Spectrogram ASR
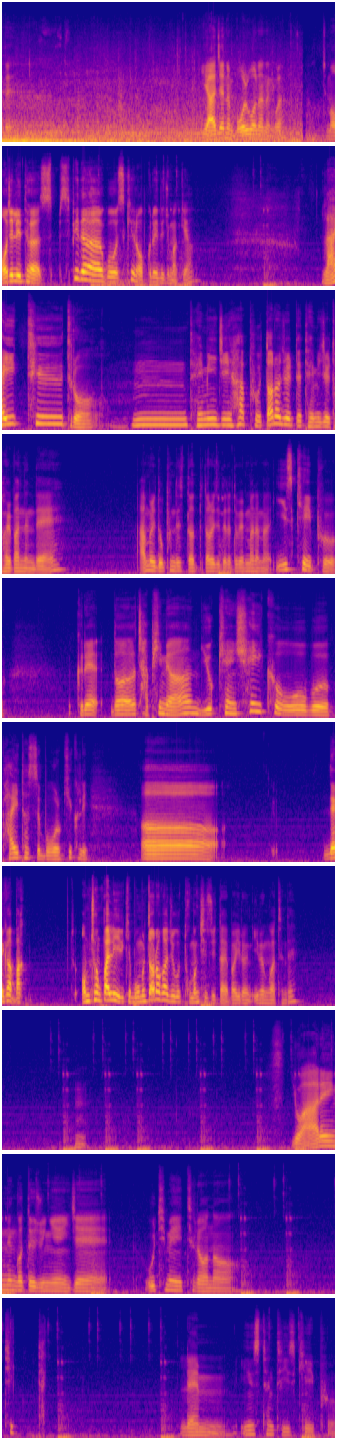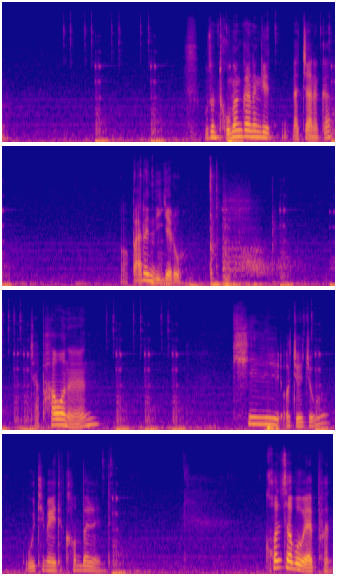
아젠데? 이 아젠은 뭘 원하는 거야? 좀 어질리터 스- 스피드하고 스킬 업그레이드 좀 할게요. 라이트 드로. 음 데미지 하프. 떨어질 때 데미지를 덜 받는데. 아무리 높은 데서 떠, 떨어지더라도 웬만하면 이스케이프 그래 너 잡히면 you can shake of 바이터스 more quickly. 어 내가 막 엄청 빨리 이렇게 몸을 떨어가지고 도망칠 수 있다 뭐 이런 이런 거 같은데 음. 요 아래에 있는 것들 중에 이제 울티메이트 러너 틱탁 램 인스턴트 이스케이프 우선 도망가는 게 낫지 않을까? 어, 빠른 자 파워는 킬 어쩌고저쩌고 울티메이트 컴발랜드 컨서브 웨펀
